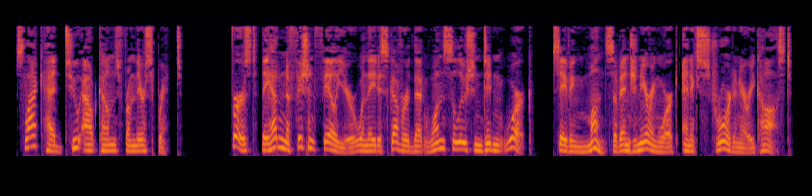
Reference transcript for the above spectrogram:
Slack had two outcomes from their sprint. First, they had an efficient failure when they discovered that one solution didn't work, saving months of engineering work and extraordinary cost.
